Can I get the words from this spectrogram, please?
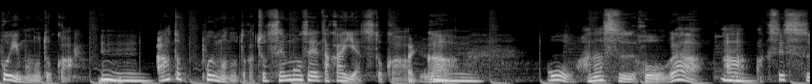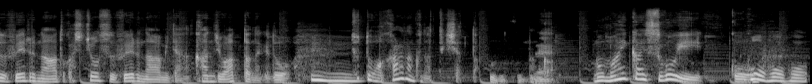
ぽいものとか、うんうん。アートっぽいものとかちょっと専門性高いやつとかはい。が、を話す方が、うん。あアクセス数増えるなとか視聴数増えるなみたいな感じはあったんだけど、うんうん。ちょっと分からなくなってきちゃった。もう毎回すごいこほううほう。ほ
